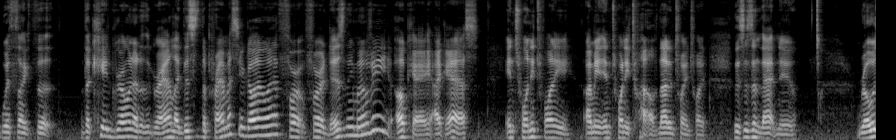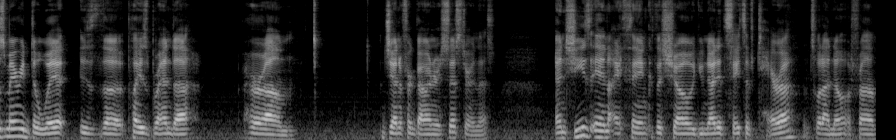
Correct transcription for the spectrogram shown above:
with like the the kid growing out of the ground. Like this is the premise you're going with for for a Disney movie? Okay, I guess. In 2020, I mean in 2012, not in 2020. This isn't that new. Rosemarie DeWitt is the plays Brenda, her um Jennifer Garner's sister in this and she's in I think the show United States of Tara. That's what I know her from.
